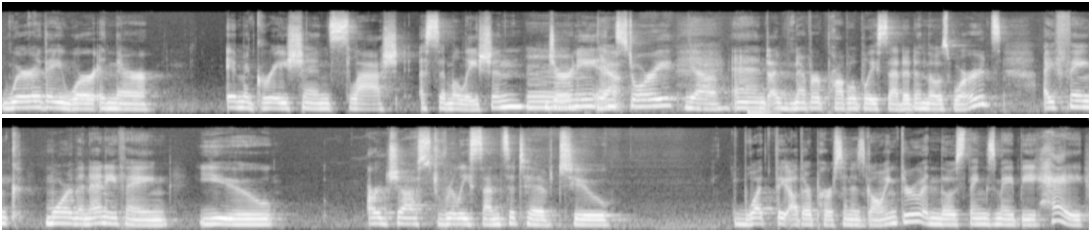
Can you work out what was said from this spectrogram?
where they were in their immigration slash assimilation mm. journey yeah. and story. Yeah. And I've never probably said it in those words. I think more than anything, you are just really sensitive to what the other person is going through and those things may be hey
